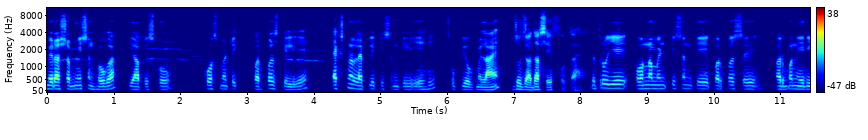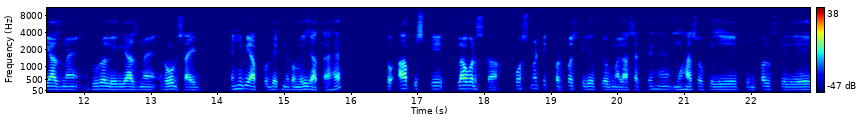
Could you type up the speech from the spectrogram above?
मेरा सबमिशन होगा कि आप इसको कॉस्मेटिक पर्पज़ के लिए एक्सटर्नल एप्लीकेशन के लिए ही उपयोग में लाएँ, जो ज़्यादा सेफ़ होता है। मित्रों, ये ऑर्नामेंटेशन के पर्पज़ से अर्बन एरियाज़ में रूरल एरियाज़ में रोड साइड कहीं भी आपको देखने को मिल जाता है। तो आप इसके फ्लावर्स का कॉस्मेटिक पर्पज़ के लिए उपयोग में ला सकते हैं, मुहासों के लिए, पिंपल्स के लिए,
